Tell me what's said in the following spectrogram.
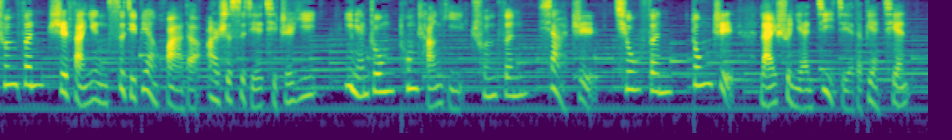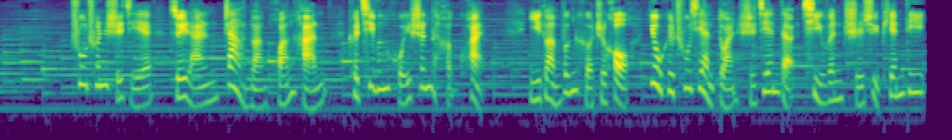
春分是反映四季变化的二十四节气之一。一年中通常以春分、夏至、秋分、冬至来顺延季节的变迁。初春时节虽然乍暖还寒，可气温回升得很快，一段温和之后又会出现短时间的气温持续偏低。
